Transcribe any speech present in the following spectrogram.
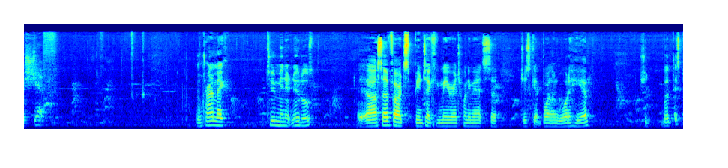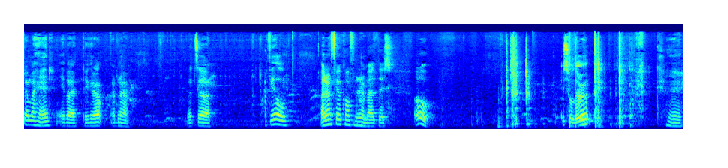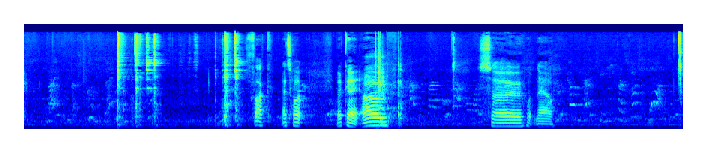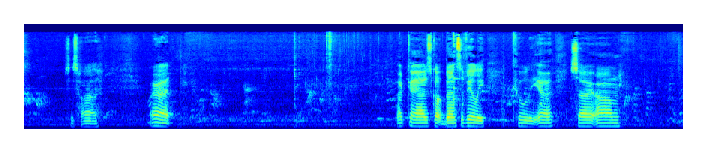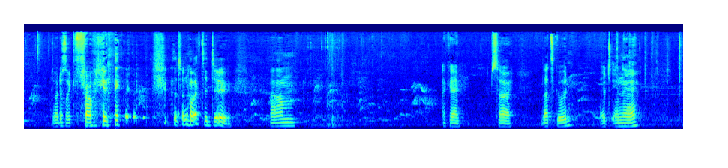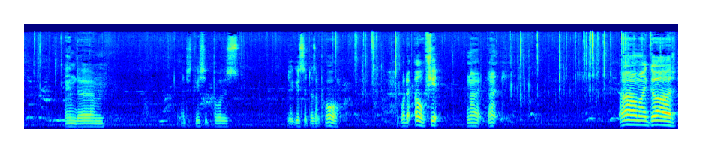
a chef. I'm trying to make two minute noodles. Uh, so far it's been taking me around 20 minutes to just get boiling water here. Should would this burn my hand if I pick it up? I don't know. Let's uh I feel I don't feel confident about this. Oh. This will do it. Okay. Fuck, that's hot. Okay, um so what now? This is hard. Alright. Okay, I just got burned severely. Coolly, yeah. So, um, do I just like throw it in there? I don't know what to do. Um, okay, so that's good. It's in there. And, um, I just guess you pour this. I guess it doesn't pour. What? A, oh shit! No, don't. Oh my god.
